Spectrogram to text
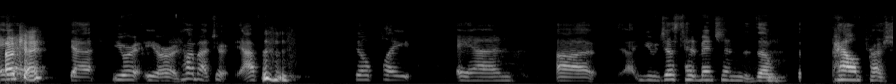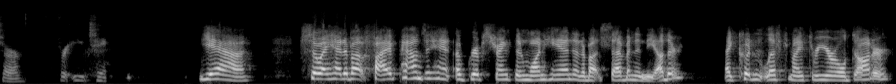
Oh, okay. Yeah, you were you were talking about your after mm-hmm. steel plate, and uh, you just had mentioned the, the pound pressure for each hand. Yeah. So I had about five pounds of, hand, of grip strength in one hand and about seven in the other. I couldn't lift my three year old daughter.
